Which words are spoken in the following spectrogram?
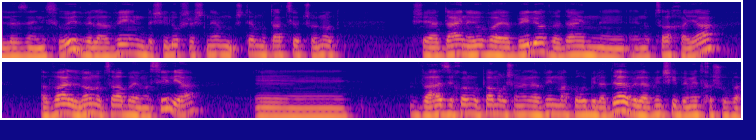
לזה ניסויית ולהבין בשילוב של שני, שתי מוטציות שונות שעדיין היו וייביליות ועדיין נוצרה חיה, אבל לא נוצרה בהם אסיליה, ואז יכולנו בפעם הראשונה להבין מה קורה בלעדיה ולהבין שהיא באמת חשובה.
